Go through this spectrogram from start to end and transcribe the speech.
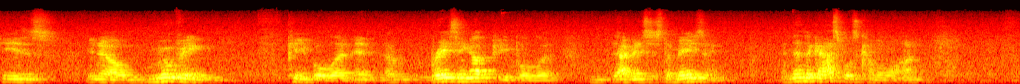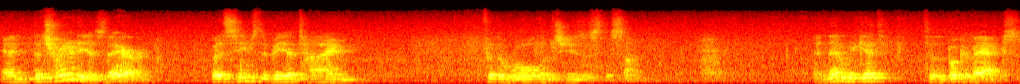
He's, you know, moving people and, and um, raising up people. And, I mean, it's just amazing. And then the Gospels come along, and the Trinity is there, but it seems to be a time for the role of Jesus the Son. And then we get to the book of Acts,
